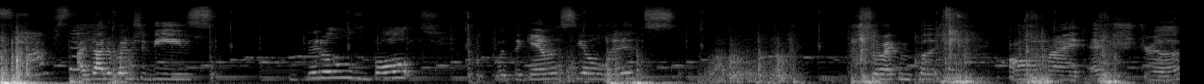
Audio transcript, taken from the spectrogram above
I got a bunch of these Vittles Vault with the Gamma Seal lids so I can put all my extra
